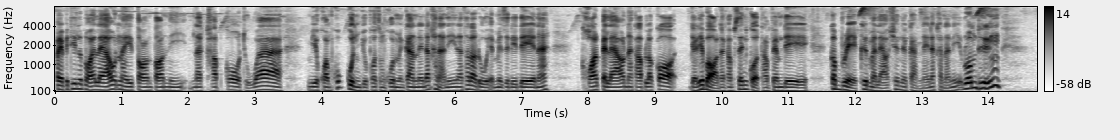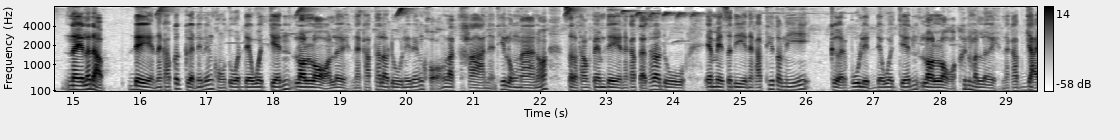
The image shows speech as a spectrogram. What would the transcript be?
ไปไปที่เรียบร้อยแล้วในตอนตอนนี้นะครับก็ถือว่ามีความคุกกุ่นอยู่พอสมควรเหมือนกันในขณะนี้นะถ้าเราดู MACD Day นะ คอร์สไปแล้วนะครับ แล้วก็อย่างที่บอกนะครับ เส้นกดทางเฟรมเดย์ก็เบรกขึ้นมาแล้วเช่นเดียวกันในณขณะนี้รวมถึงในระดับเดย์นะครับก็เกิดในเรื่องของตัวเดเวอร์เจนหล่อๆเลยนะครับ ถ้าเราดูในเรื่องของราคาเนี่ยที่ลงมาเนาะสำหรับทำเฟรมเดย์นะครับ แต่ถ้าเราดู MACD นะครับ ที่ตอนนี้เกิดบูลเลตเดเวอร์เจนหล่อๆขึ้นมาเลยนะครับ ใหญ่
